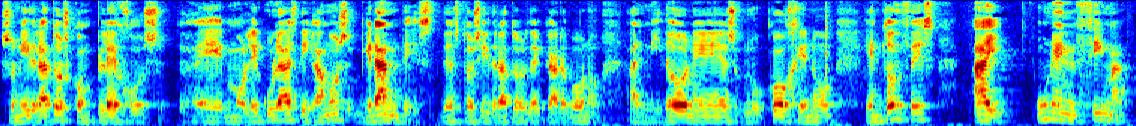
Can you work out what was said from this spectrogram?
son hidratos complejos, eh, moléculas, digamos, grandes de estos hidratos de carbono, almidones, glucógeno. Entonces, hay una enzima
